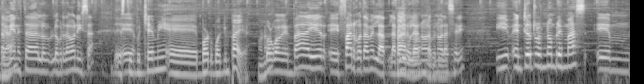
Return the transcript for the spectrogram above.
también está lo, lo protagoniza. De Steve eh, Buscemi, eh, Boardwalk Empire. ¿o no? Boardwalk Empire, eh, Fargo también, la, la Fargo, película, no la no película. la serie. Y entre otros nombres más em,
